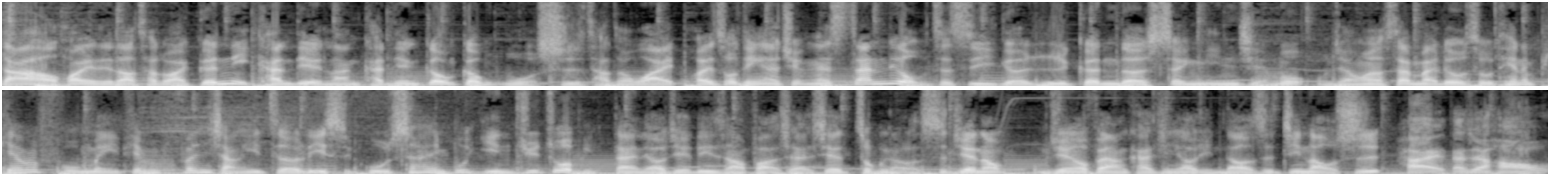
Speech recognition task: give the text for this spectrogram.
大家好，欢迎来到叉叉 Y 跟你看电影，让看电影更跟。我是叉叉 Y，欢迎收听 HNS 三六，这是一个日更的声音节目。我们将会有三百六十五天的篇幅，每天分享一则历史故事和一部影剧作品，带你了解历史上发生一些重要的事件哦。我们今天又非常开心邀请到的是金老师。嗨，大家好。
